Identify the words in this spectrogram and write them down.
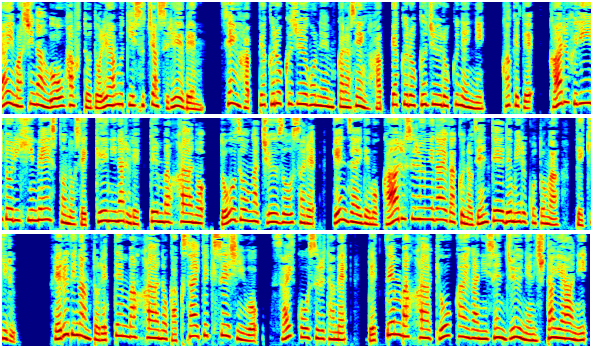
ダイマシナンウォーハフトドレアムティスチャスレーベン、1865年から1866年にかけてカール・フリードリヒ・メイストの設計になるレッテンバッハーの銅像が鋳造され、現在でもカールスルーエ大学の前提で見ることができる。フェルディナント・レッテンバッハーの国際的精神を再興するため、レッテンバッハー協会が2010年シュタイヤーに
